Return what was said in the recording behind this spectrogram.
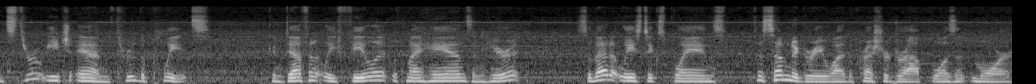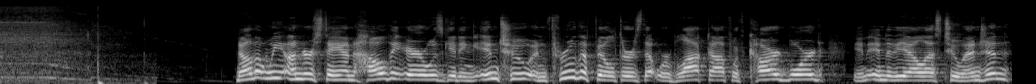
It's through each end, through the pleats. Can definitely feel it with my hands and hear it. So that at least explains, to some degree, why the pressure drop wasn't more. Now that we understand how the air was getting into and through the filters that were blocked off with cardboard and into the LS2 engine,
